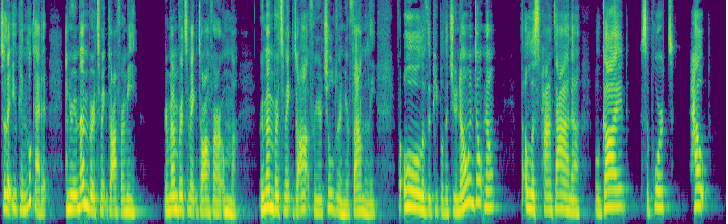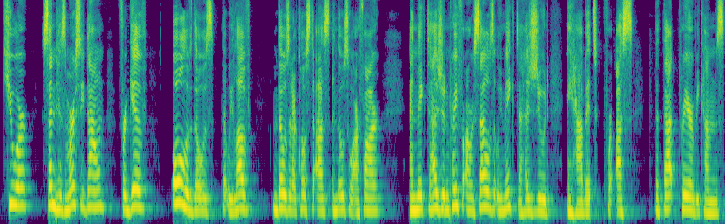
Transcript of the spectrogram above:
so that you can look at it and remember to make dua for me. Remember to make dua for our ummah. Remember to make dua for your children, your family, for all of the people that you know and don't know. Allah subhanahu wa ta'ala will guide, support, help, cure, send His mercy down, forgive all of those that we love, those that are close to us, and those who are far, and make tahajjud and pray for ourselves that we make tahajjud a habit for us, that that prayer becomes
